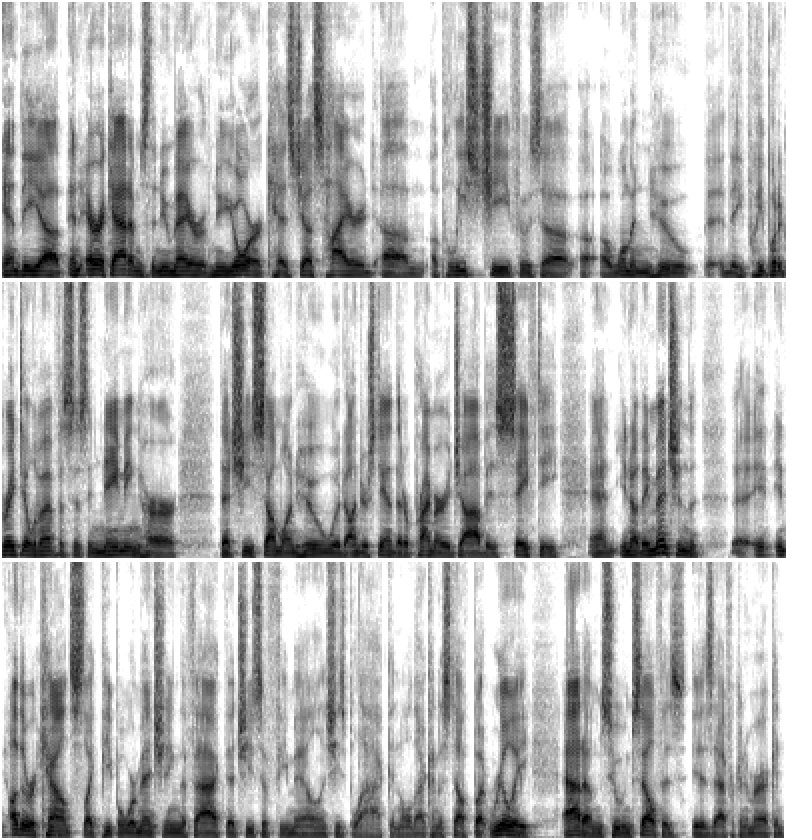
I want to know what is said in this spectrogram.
And the uh, and Eric Adams, the new mayor of New York, has just hired um, a police chief who's a, a, a woman who uh, they, he put a great deal of emphasis in naming her that she's someone who would understand that her primary job is safety. And you know, they mentioned uh, in, in other accounts, like people were mentioning the fact that she's a female and she's black and all that kind of stuff. But really, Adams, who himself is is African American,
